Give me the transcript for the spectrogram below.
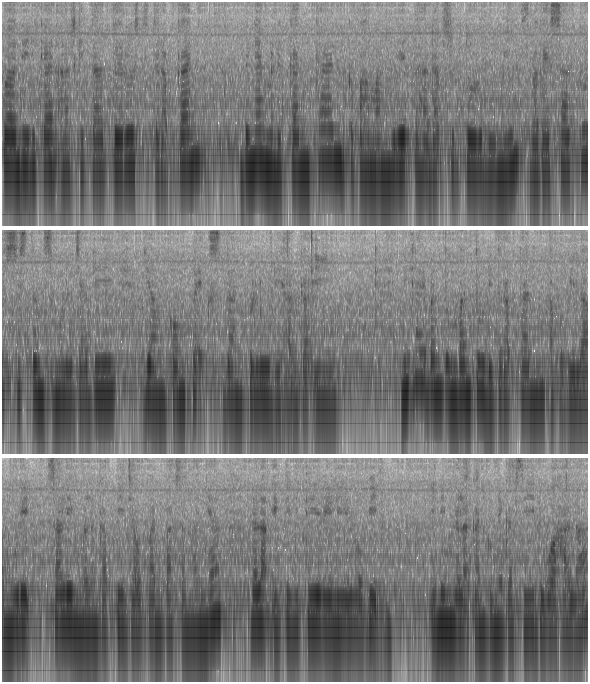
pendidikan alam sekitar terus diterapkan dengan menekankan kefahaman murid terhadap struktur bumi sebagai satu sistem semula jadi yang kompleks dan perlu dihargai. Nilai bantu-membantu diterapkan apabila murid saling melengkapi jawapan pasangannya dalam aktiviti Rally Robin. Ini menggalakkan komunikasi dua hala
